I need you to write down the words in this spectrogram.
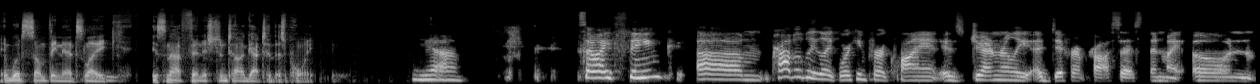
and what's something that's like it's not finished until I got to this point? Yeah. So I think um, probably like working for a client is generally a different process than my own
